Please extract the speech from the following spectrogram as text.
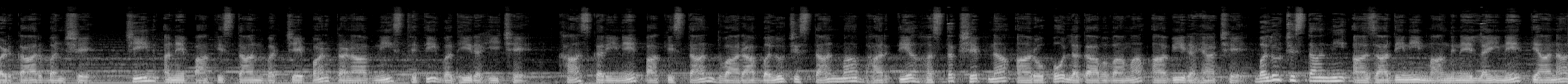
પડકાર બનશે. ચીન અને પાકિસ્તાન વચ્ચે પણ તણાવની સ્થિતિ વધી રહી છે, ખાસ કરીને પાકિસ્તાન દ્વારા બલુચિસ્તાનમાં ભારતીય હસ્તક્ષેપના આરોપો લગાવવામાં આવી રહ્યા છે. બલુચિસ્તાનની આઝાદીની માંગને લઈને ત્યાંના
